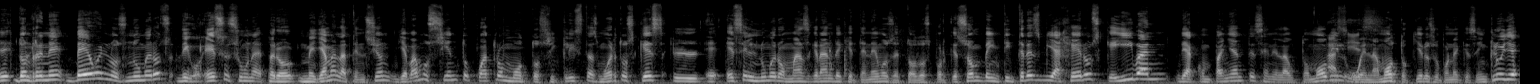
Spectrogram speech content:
Eh, don René, veo en los números, digo, eso es una, pero me llama la atención, llevamos 104 motociclistas muertos, que es, eh, es el número más grande que tenemos de todos, porque son 23 viajeros que iban de acompañantes en el automóvil o en la moto, quiero suponer que se incluye,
